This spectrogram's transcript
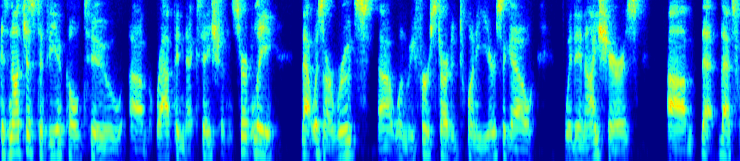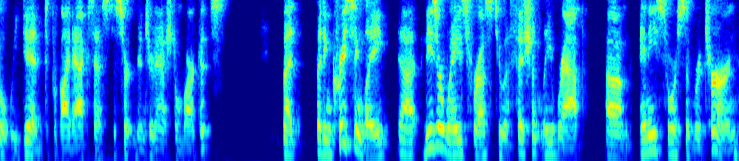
is not just a vehicle to um, wrap indexation. Certainly, that was our roots uh, when we first started 20 years ago within iShares. Um, that that's what we did to provide access to certain international markets. But but increasingly, uh, these are ways for us to efficiently wrap um, any source of return,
